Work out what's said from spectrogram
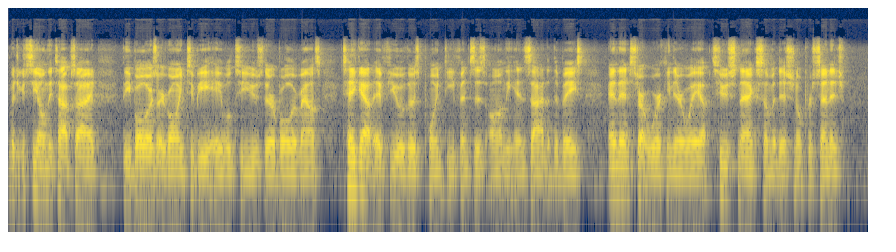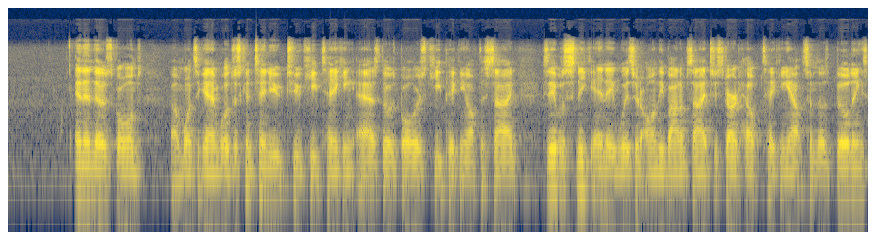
but you can see on the top side, the bowlers are going to be able to use their bowler bounce, take out a few of those point defenses on the inside of the base, and then start working their way up to snag some additional percentage. And then those golems, um, once again, we'll just continue to keep tanking as those bowlers keep picking off the side. He's able to sneak in a wizard on the bottom side to start help taking out some of those buildings.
